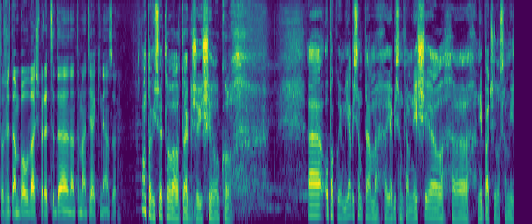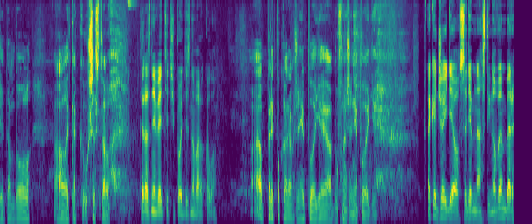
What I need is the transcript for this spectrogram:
To, že tam bol váš predseda, na to máte aký názor? On to vysvetloval tak, že išiel okolo. A opakujem, ja by som tam, ja by som tam nešiel, nepáčilo sa mi, že tam bol, ale tak už sa stalo. Teraz neviete, či pôjde znova okolo? A predpokladám, že nepôjde a dúfam, že nepôjde. A keďže ide o 17. november,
